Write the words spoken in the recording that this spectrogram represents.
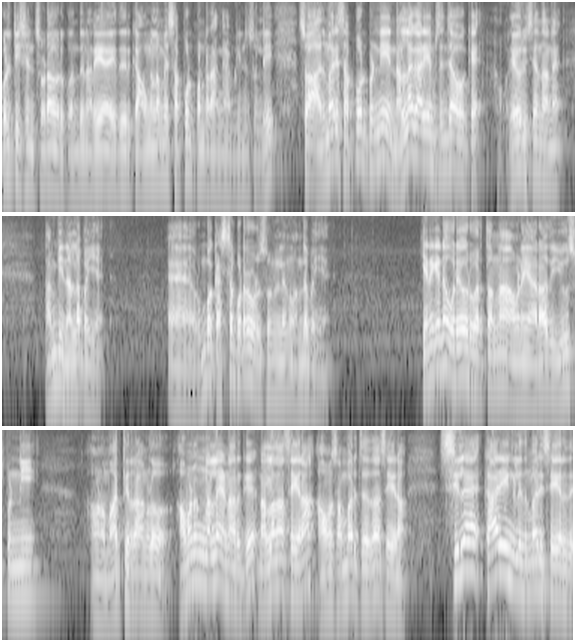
பொலிட்டிஷியன்ஸோட அவருக்கு வந்து நிறைய இது இருக்குது அவங்க எல்லாமே சப்போர்ட் பண்ணுறாங்க அப்படின்னு சொல்லி. ஸோ அது மாதிரி சப்போர்ட் பண்ணி நல்ல காரியம் செஞ்சால் ஓகே ஒரே ஒரு விஷயம் தானே தம்பி நல்ல பையன். ரொம்ப கஷ்டப்படுற ஒரு சூழ்நிலேருந்து வந்த பையன். எனக்கு என்ன ஒரே ஒரு வருத்தம்னா அவனை யாராவது யூஸ் பண்ணி அவனை மாற்றிடுறாங்களோ அவனுக்கு நல்ல எண்ணம் இருக்குது நல்லா தான் செய்கிறான் அவன் சம்பாரிச்சது தான் செய்கிறான் சில காரியங்கள் இந்த மாதிரி செய்கிறது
